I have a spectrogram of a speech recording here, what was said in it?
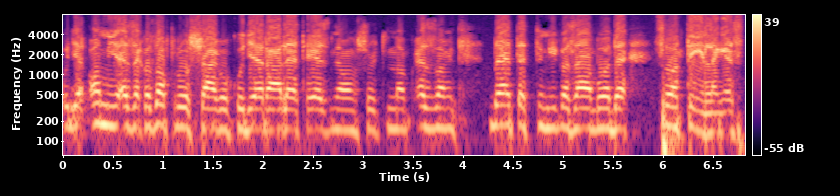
ugye ami ezek az apróságok, ugye rá lehet helyezni a hangsúlytnak, ez amit beletettünk igazából, de szóval tényleg ezt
